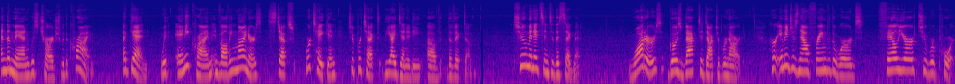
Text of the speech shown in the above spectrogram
and the man was charged with a crime. Again, with any crime involving minors, steps were taken to protect the identity of the victim. Two minutes into the segment, Watters goes back to Dr. Bernard. Her image is now framed with the words, failure to report.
